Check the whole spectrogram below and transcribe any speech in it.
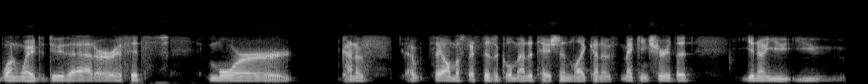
one way to do that, or if it's more kind of, I would say almost a physical meditation, like kind of making sure that, you know, you, you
